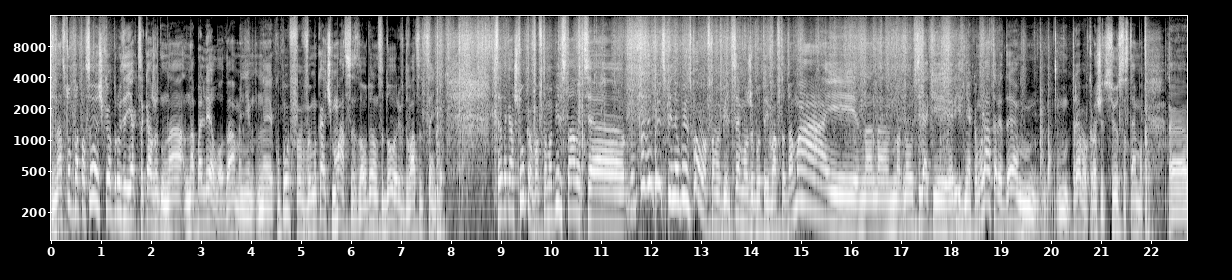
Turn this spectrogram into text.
Наступна посилочка, друзі, як це кажуть, на, наболело. Да, мені. Е, Купив вимикач маси за 11 доларів 20 центів. Це така штука, в автомобіль ставиться. ну, Це, в принципі, не обов'язково автомобіль. Це може бути і в автодома, і на, на, на, на усілякі різні акумулятори, де треба коротше, всю систему е,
